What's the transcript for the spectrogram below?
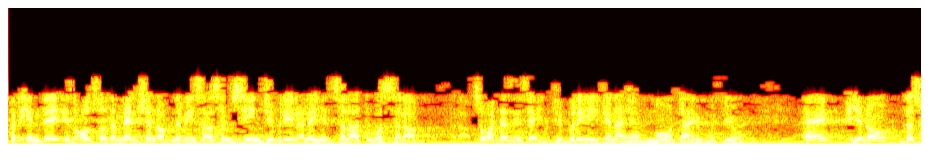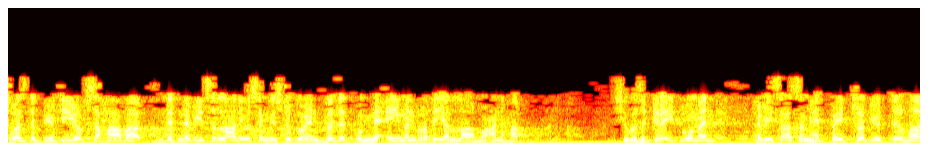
But in there is also the mention of Nabi Sallallahu seeing Jibreel alayhi salatu was salam. So what does he say? Jibreel, can I have more time with you? And you know, this was the beauty of Sahaba, that Nabi Sallallahu Alaihi Wasallam used to go and visit Umm Ayman radiyallahu anha. She was a great woman. Nabi Sallallahu had paid tribute to her.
